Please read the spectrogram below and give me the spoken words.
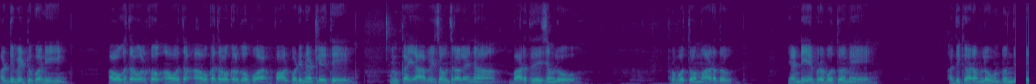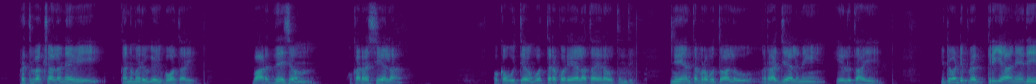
అడ్డుపెట్టుకొని అవకతవకలకు అవత అవకతవకలకు పాల్పడినట్లయితే ఇంకా యాభై సంవత్సరాలైన భారతదేశంలో ప్రభుత్వం మారదు. ఎన్డీఏ ప్రభుత్వమే అధికారంలో ఉంటుంది. ప్రతిపక్షాలు అనేవి కనుమరుగైపోతాయి. భారతదేశం ఒక రష్యాలా ఒక ఉత్త ఉత్తర కొరియాలా తయారవుతుంది. నియంత ప్రభుత్వాలు రాజ్యాలని ఏలుతాయి. ఇటువంటి ప్రక్రియ అనేది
